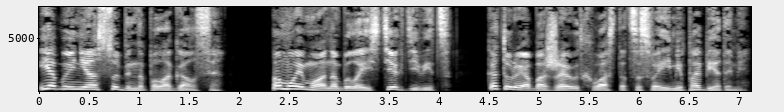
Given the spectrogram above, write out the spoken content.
я бы не особенно полагался. По-моему, она была из тех девиц, которые обожают хвастаться своими победами.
